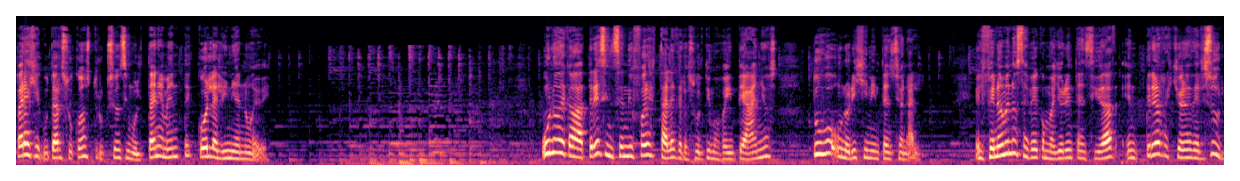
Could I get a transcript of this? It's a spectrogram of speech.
para ejecutar su construcción simultáneamente con la línea 9. Uno de cada tres incendios forestales de los últimos 20 años tuvo un origen intencional. El fenómeno se ve con mayor intensidad en tres regiones del sur,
